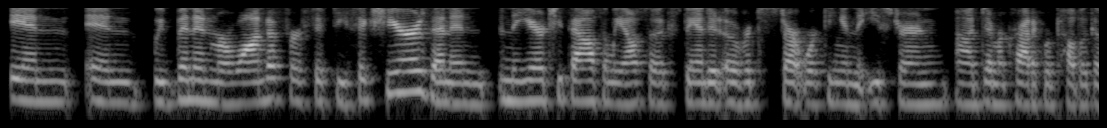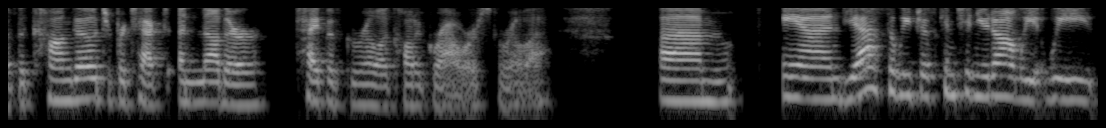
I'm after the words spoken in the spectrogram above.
in in we've been in Rwanda for 56 years, and in in the year 2000, we also expanded over to start working in the Eastern uh, Democratic Republic of the Congo to protect another type of gorilla called a Grauer's gorilla. Um, and yeah, so we've just continued on. We we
